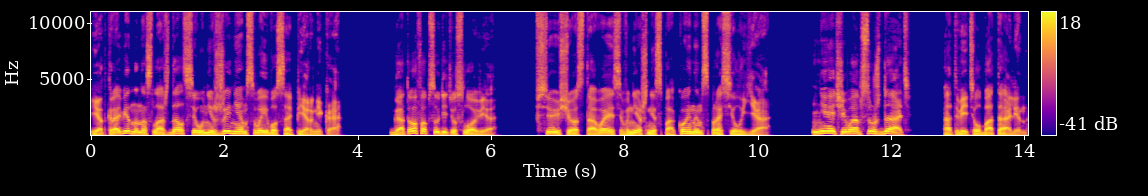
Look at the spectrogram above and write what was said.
и откровенно наслаждался унижением своего соперника. «Готов обсудить условия?» Все еще оставаясь внешне спокойным, спросил я. «Нечего обсуждать», — ответил Баталин.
